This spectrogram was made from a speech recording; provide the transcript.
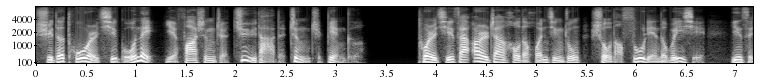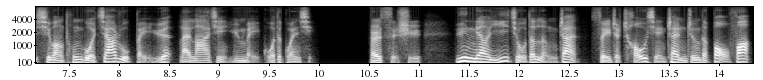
使得土耳其国内也发生着巨大的政治变革。土耳其在二战后的环境中受到苏联的威胁，因此希望通过加入北约来拉近与美国的关系。而此时，酝酿已久的冷战随着朝鲜战争的爆发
